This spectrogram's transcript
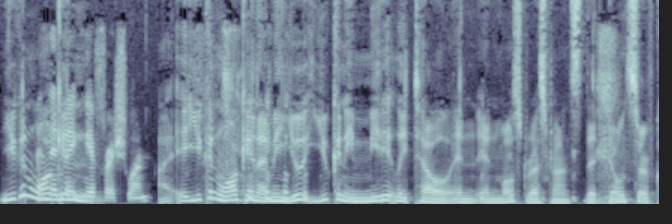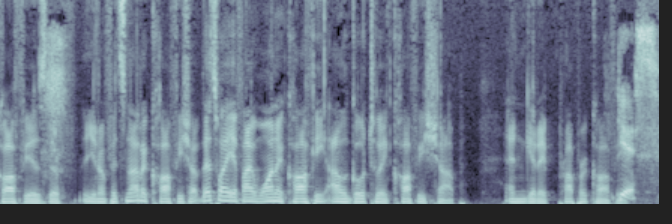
you can and walk then in. make me a fresh one. I, you can walk in. I mean, you you can immediately tell in in most restaurants that don't serve coffee as their you know if it's not a coffee shop. That's why if I want a coffee, I'll go to a coffee shop and get a proper coffee. Yes.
